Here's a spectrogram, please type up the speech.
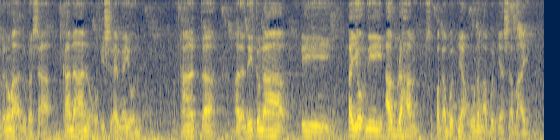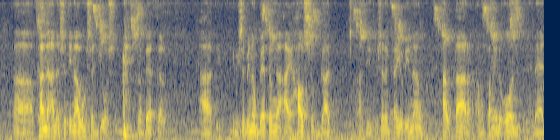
gano'n nga, lugar sa Canaan o Israel ngayon. At uh, dito na itayo ni Abraham sa pag-abot niya, unang abot niya sa may Canaan na siya tinawag sa Diyos sa Bethel. At ibig sabihin ng Bethel nga ay house of God. At dito siya nagtayo rin ng altar ang Panginoon. Amen.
